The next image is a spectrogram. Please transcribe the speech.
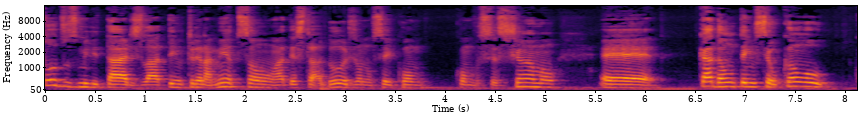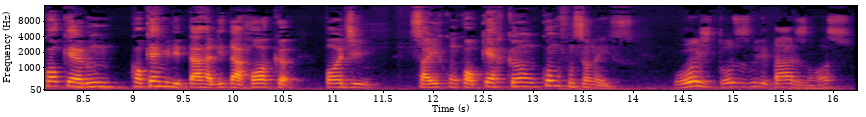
Todos os militares lá têm o treinamento, são adestradores, eu não sei como, como vocês chamam. É, cada um tem o seu cão ou qualquer um, qualquer militar ali da roca pode sair com qualquer cão? Como funciona isso? Hoje, todos os militares nossos,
